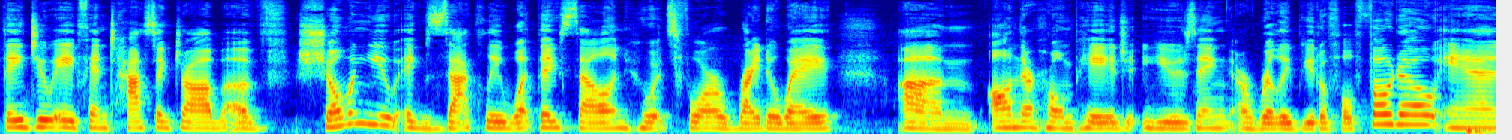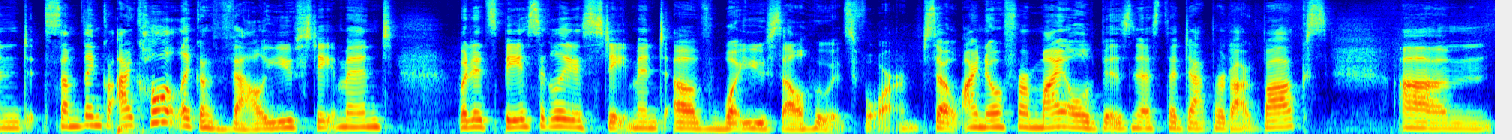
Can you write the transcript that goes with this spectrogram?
They do a fantastic job of showing you exactly what they sell and who it's for right away. Um, on their homepage using a really beautiful photo and something I call it like a value statement but it's basically a statement of what you sell, who it's for. So I know for my old business, the Dapper Dog Box, um,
